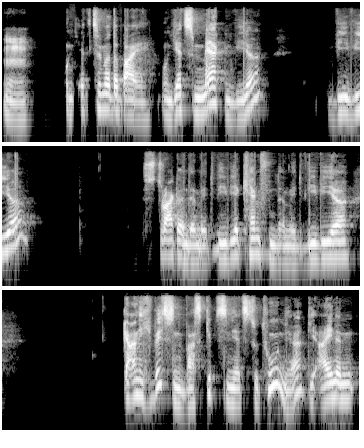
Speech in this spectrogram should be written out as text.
Mhm. Und jetzt sind wir dabei. Und jetzt merken wir, wie wir strugglen damit, wie wir kämpfen damit, wie wir gar nicht wissen, was gibt's denn jetzt zu tun, ja? Die einen,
